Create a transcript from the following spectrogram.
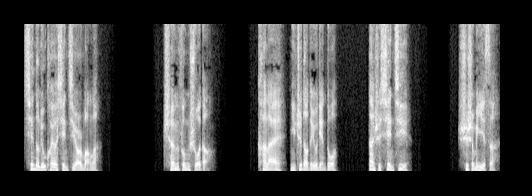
千道流快要献祭而亡了。”陈峰说道：“看来你知道的有点多，但是献祭是什么意思？”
